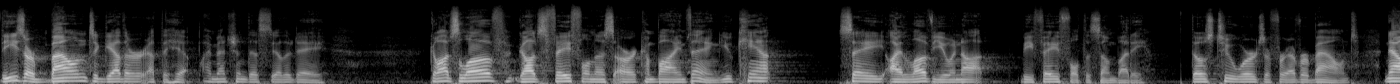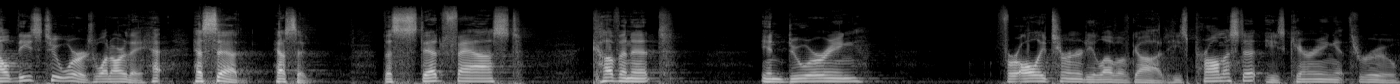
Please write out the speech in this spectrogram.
These are bound together at the hip. I mentioned this the other day. God's love, God's faithfulness are a combined thing. You can't say, I love you, and not be faithful to somebody. Those two words are forever bound. Now, these two words, what are they? Hesed, Hesed, the steadfast, covenant, enduring, for all eternity love of God. He's promised it, He's carrying it through.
